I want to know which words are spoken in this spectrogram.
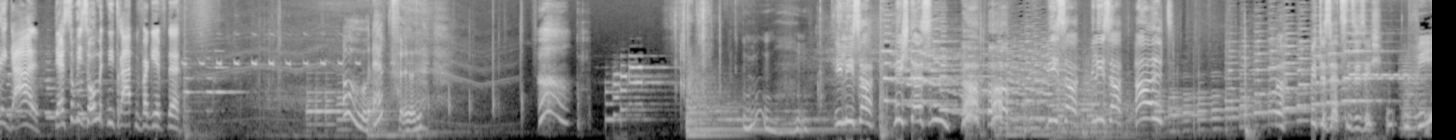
egal, der ist sowieso mit Nitraten vergiftet. Oh, Äpfel. Elisa, nicht essen! Lisa, Elisa, halt! Ah, Bitte setzen Sie sich. Wie?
